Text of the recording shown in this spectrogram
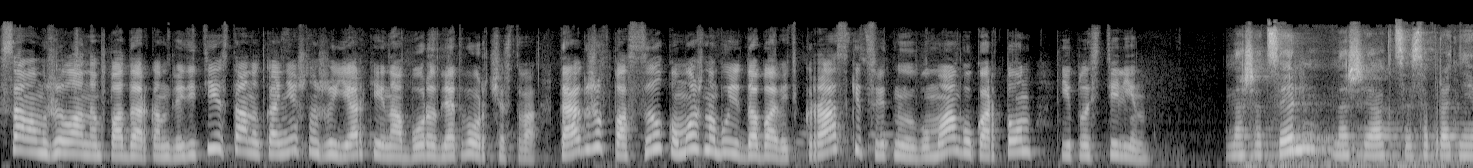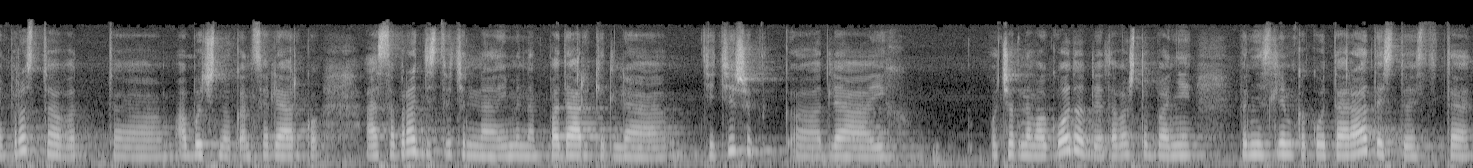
Самым желанным подарком для детей станут, конечно же, яркие наборы для творчества. Также в посылку можно будет добавить краски, цветную бумагу, картон и пластилин. Наша цель нашей акции собрать не просто вот э, обычную канцелярку, а собрать действительно именно подарки для детишек, э, для их учебного года, для того, чтобы они принесли им какую-то радость. То есть это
